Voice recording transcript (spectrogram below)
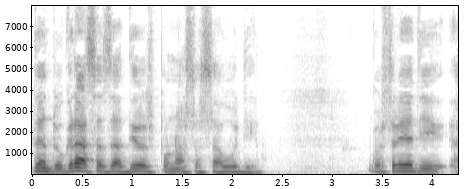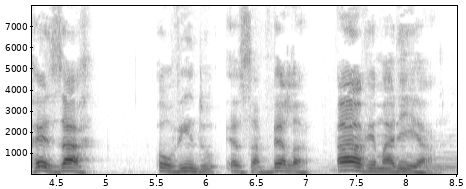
dando graças a Deus por nossa saúde. Gostaria de rezar ouvindo essa bela Ave Maria.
